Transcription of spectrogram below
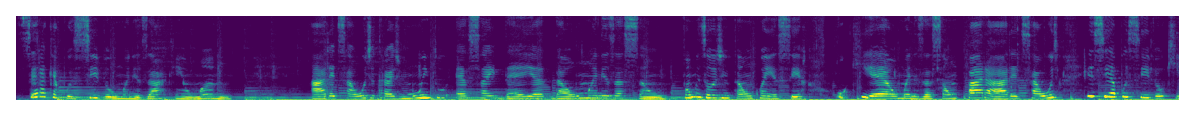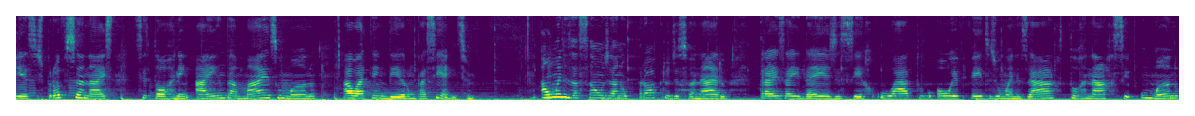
Será que é possível humanizar quem é humano? A área de saúde traz muito essa ideia da humanização. Vamos hoje então conhecer o que é a humanização para a área de saúde e se é possível que esses profissionais se tornem ainda mais humanos ao atender um paciente. A humanização, já no próprio dicionário, traz a ideia de ser o ato ou efeito de humanizar, tornar-se humano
